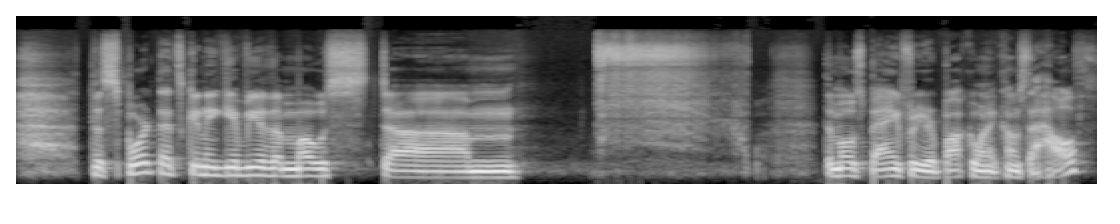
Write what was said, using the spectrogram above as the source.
the sport that's gonna give you the most um the most bang for your buck when it comes to health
